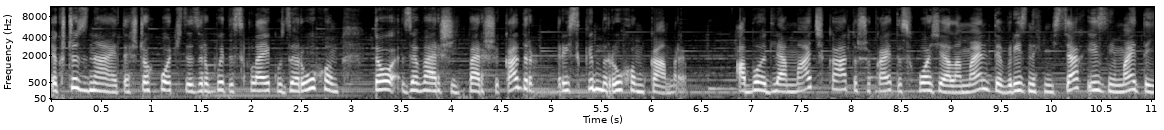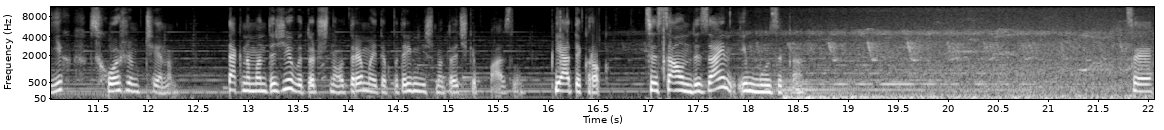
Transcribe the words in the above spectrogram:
Якщо знаєте, що хочете зробити склейку за рухом, то завершіть перший кадр різким рухом камери. Або для матчкату шукайте схожі елементи в різних місцях і знімайте їх схожим чином. Так на монтажі ви точно отримаєте потрібні шматочки пазлу. П'ятий крок це саунд дизайн і музика. Це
